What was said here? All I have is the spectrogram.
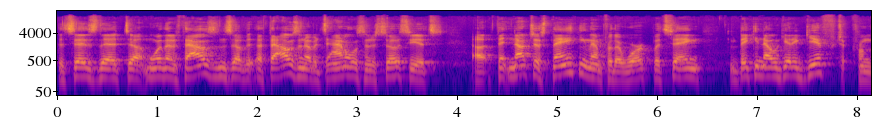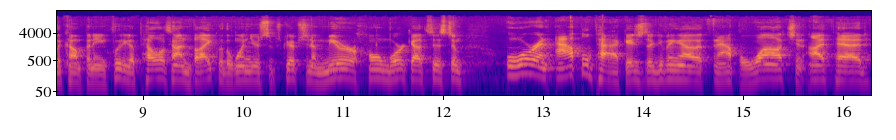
that says that uh, more than a, thousands of, a thousand of its analysts and associates, uh, th- not just thanking them for their work, but saying they can now get a gift from the company, including a Peloton bike with a one year subscription, a Mirror home workout system, or an Apple package. They're giving out an Apple Watch, an iPad,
